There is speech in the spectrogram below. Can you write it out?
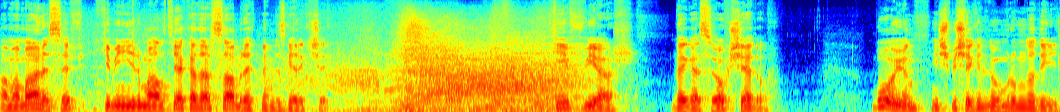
ama maalesef 2026'ya kadar sabretmemiz gerekecek. Thief VR Legacy of Shadow Bu oyun hiçbir şekilde umurumda değil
